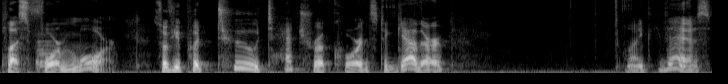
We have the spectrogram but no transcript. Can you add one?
plus four more. So if you put two tetrachords together, like this,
